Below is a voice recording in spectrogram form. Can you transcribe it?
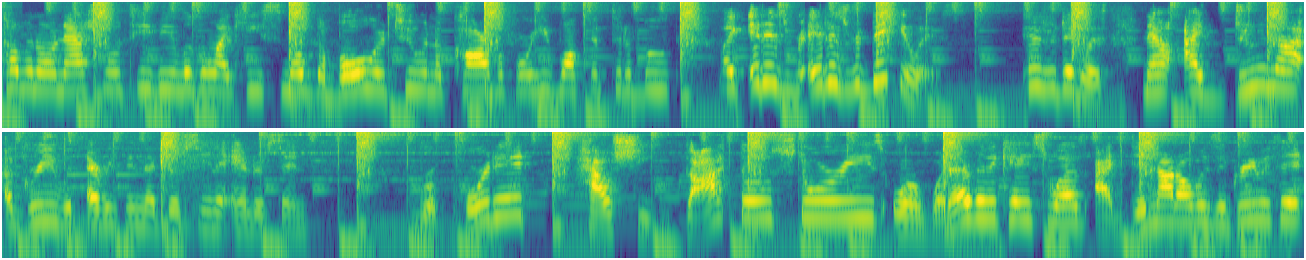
coming on national TV looking like he smoked a bowl or two in a car before he walked up to the booth. Like it is, it is ridiculous. It is ridiculous. Now I do not agree with everything that Josina Anderson reported, how she got those stories, or whatever the case was. I did not always agree with it,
